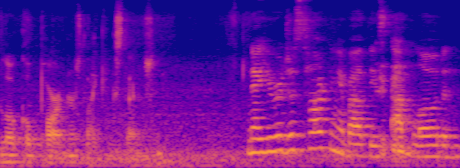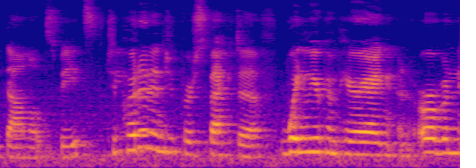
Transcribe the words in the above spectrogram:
local partners like Extension. Now, you were just talking about these upload and download speeds. To put it into perspective, when we're comparing an urban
